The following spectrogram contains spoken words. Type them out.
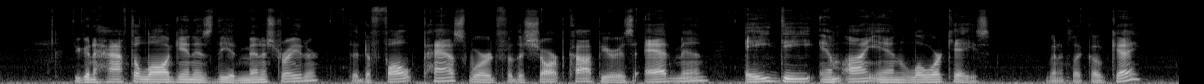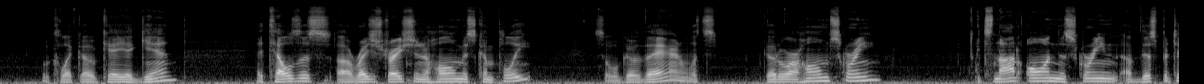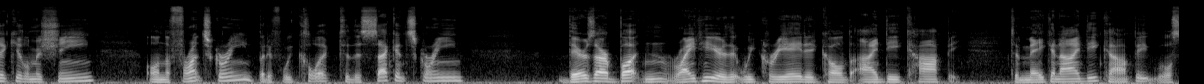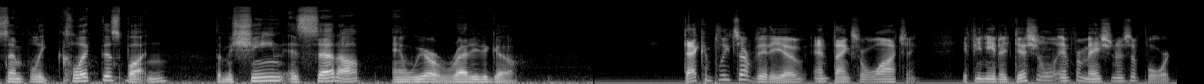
You're going to have to log in as the administrator. The default password for the Sharp copier is admin, A-D-M-I-N, lowercase. We're going to click OK. We'll click OK again. It tells us uh, registration at home is complete. So we'll go there and let's go to our home screen. It's not on the screen of this particular machine on the front screen, but if we click to the second screen, there's our button right here that we created called ID copy. To make an ID copy, we'll simply click this button. The machine is set up and we are ready to go. That completes our video and thanks for watching. If you need additional information or support,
